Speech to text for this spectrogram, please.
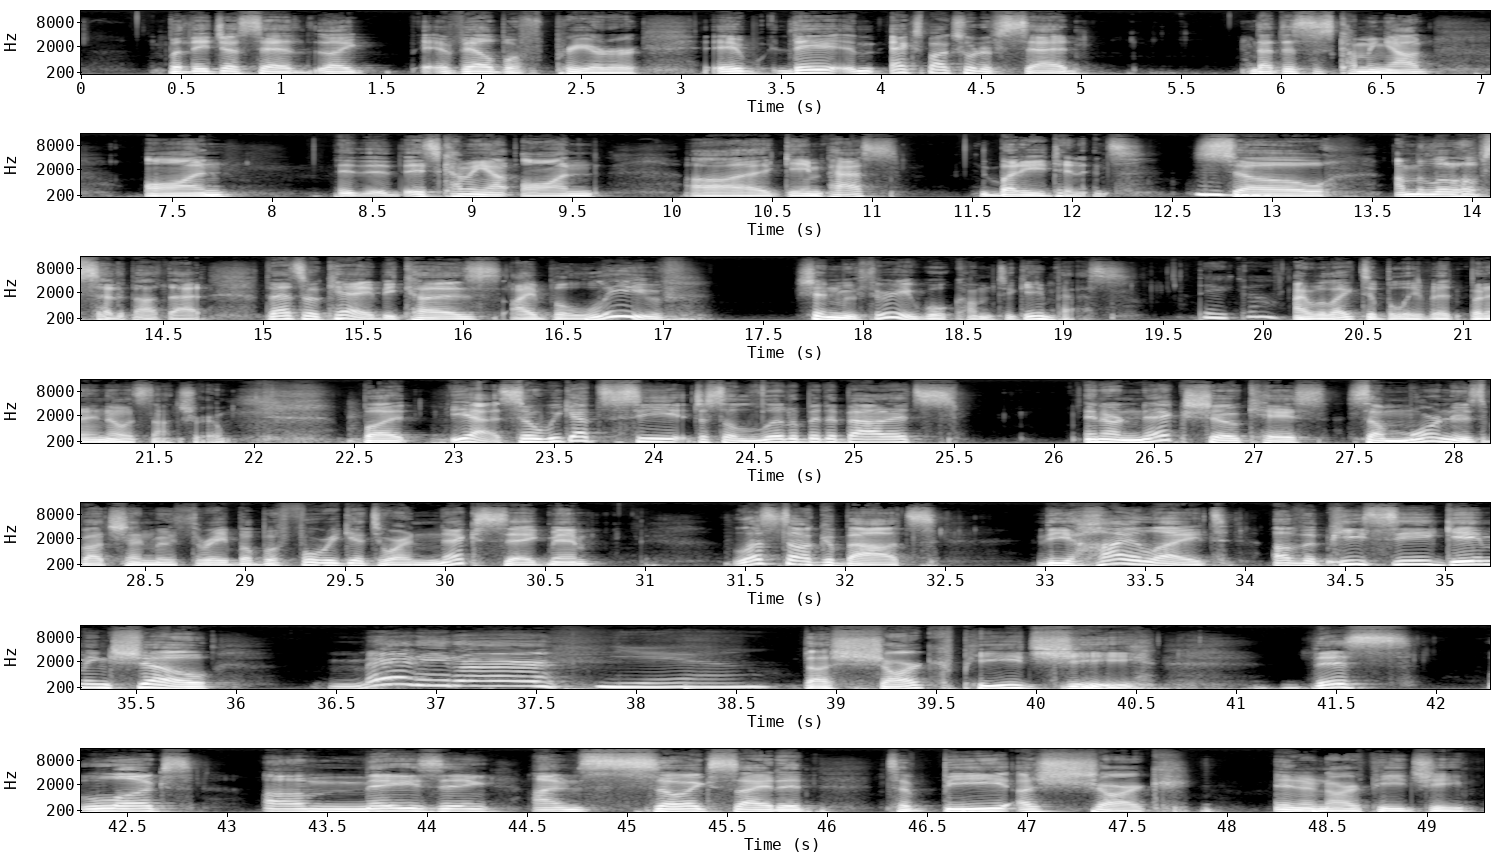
but they just said like available for pre-order. It they Xbox sort of said that this is coming out on it, it- it's coming out on uh Game Pass, but he didn't. So I'm a little upset about that. But that's okay because I believe Shenmue 3 will come to Game Pass. There you go. I would like to believe it, but I know it's not true. But yeah, so we got to see just a little bit about it. In our next showcase, some more news about Shenmue 3. But before we get to our next segment, let's talk about the highlight of the PC gaming show, Maneater, Yeah. the Shark PG. This looks amazing. I'm so excited to be a shark in an RPG.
